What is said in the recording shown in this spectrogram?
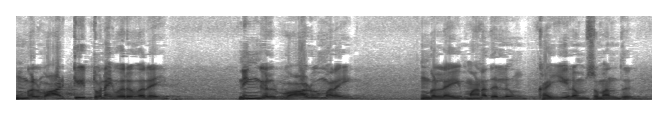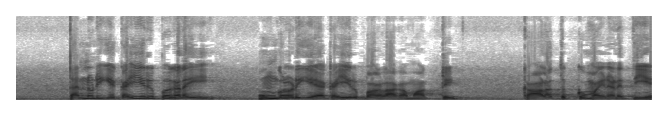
உங்கள் வாழ்க்கை துணை வரும் வரை நீங்கள் வாழும் வரை உங்களை மனதிலும் கையிலும் சுமந்து தன்னுடைய கையிருப்புகளை உங்களுடைய கையிருப்புகளாக மாற்றி காலத்துக்கும் வழிநடத்திய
